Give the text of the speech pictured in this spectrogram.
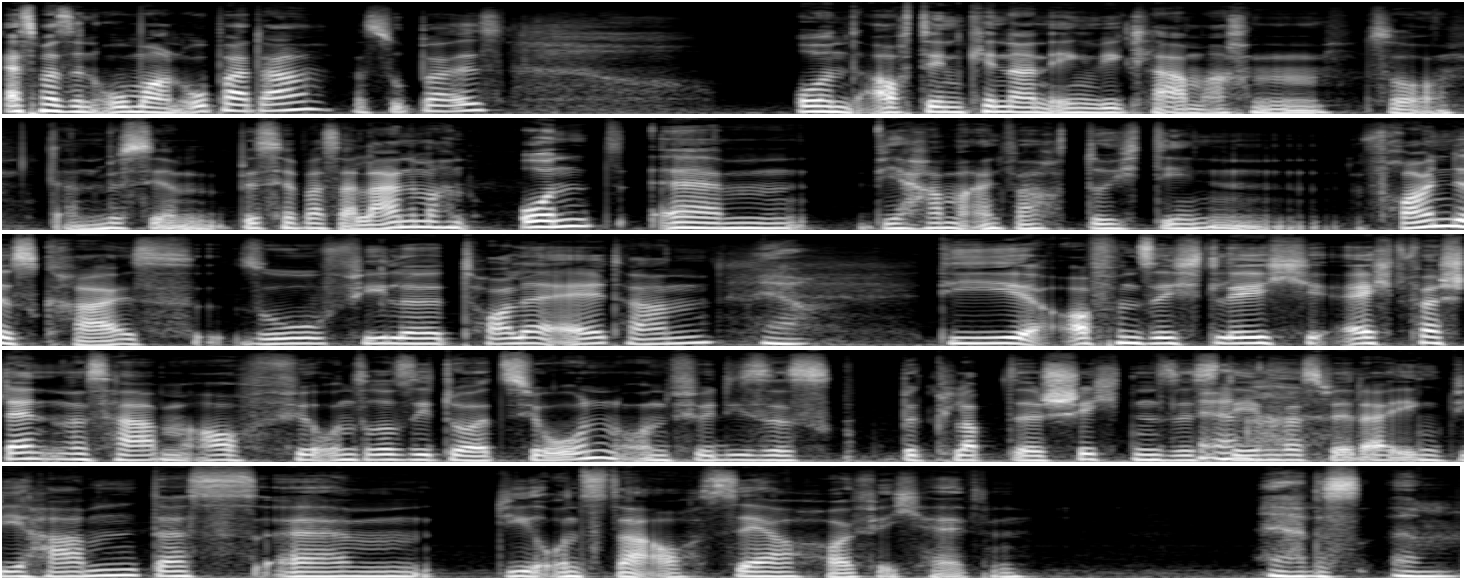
erstmal sind Oma und Opa da, was super ist. Und auch den Kindern irgendwie klar machen, so, dann müsst ihr ein bisschen was alleine machen. Und ähm, wir haben einfach durch den Freundeskreis so viele tolle Eltern, Ja. die offensichtlich echt Verständnis haben, auch für unsere Situation und für dieses bekloppte Schichtensystem, Ja. was wir da irgendwie haben, dass ähm, die uns da auch sehr häufig helfen. Ja, das, ähm,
